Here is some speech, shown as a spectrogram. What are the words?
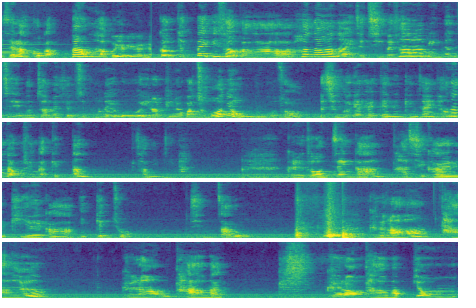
이제 락커가 빵 하고 열려요. 그러니까 택배 기사가 하나하나 이제 집에 사람이 있는지 문자 메시지 보내고 이럴 필요가 전혀 없는 거죠. 중국에 살 때는 굉장히 편하다고 생각했던 점입니다. 그래도 언젠가 다시 갈 기회가 있겠죠? 진짜로? 그럼 다음 그럼 다음 앞 그럼 다음 앞뿅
